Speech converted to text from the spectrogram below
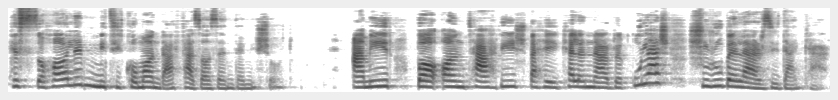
حس و حال میتیکومان در فضا زنده می‌شد. امیر با آن تحریش و هیکل نرقولش شروع به لرزیدن کرد.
